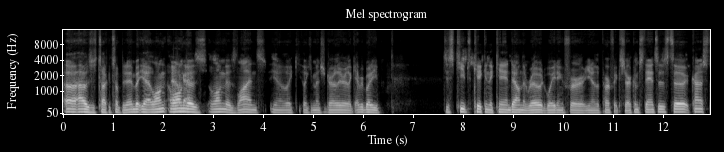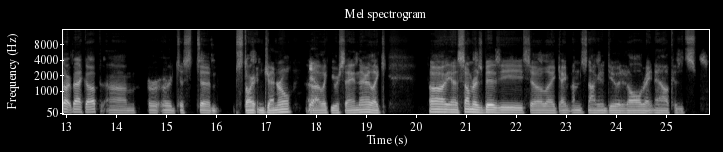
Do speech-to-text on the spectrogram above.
Uh, I was just tucking something in, but yeah, along along Okay. those along those lines, you know, like like you mentioned earlier, like everybody just keeps kicking the can down the road, waiting for you know the perfect circumstances to kind of start back up, um, or or just to start in general. Yeah. Uh, like you were saying there, like oh, you know, summer's busy, so like I, I'm just not gonna do it at all right now because it's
